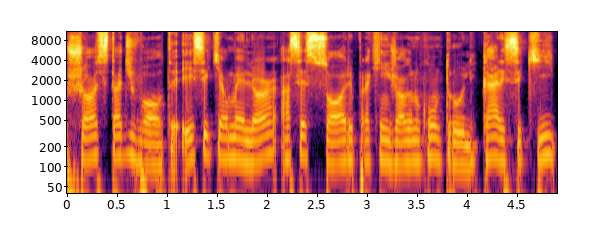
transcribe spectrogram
Shot está de volta. Esse aqui é o melhor acessório para quem joga no controle. Cara, esse aqui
